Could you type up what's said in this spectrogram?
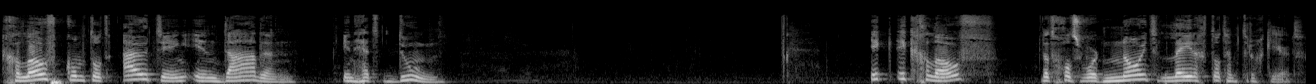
Geloof komt tot uiting in daden, in het doen. Ik, ik geloof dat Gods woord nooit ledig tot hem terugkeert.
